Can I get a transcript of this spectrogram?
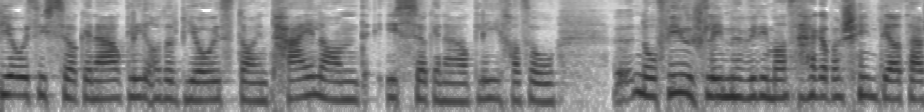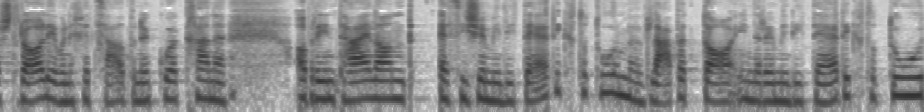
bei uns ist es ja genau gleich, oder bei uns da in Thailand ist es ja genau gleich. Also, noch viel schlimmer, würde ich mal sagen, wahrscheinlich als Australien, die ich jetzt selber nicht gut kenne. Aber in Thailand, es ist eine Militärdiktatur. Wir leben da in einer Militärdiktatur.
